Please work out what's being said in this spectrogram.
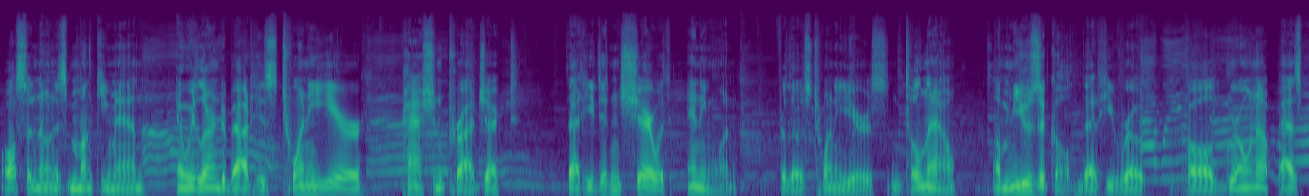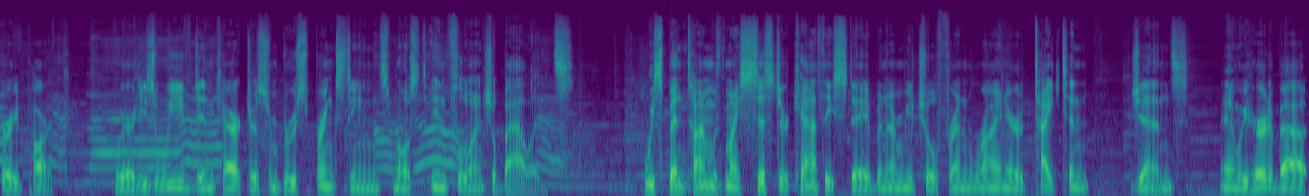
also known as Monkey Man, and we learned about his 20 year passion project that he didn't share with anyone for those 20 years until now a musical that he wrote called Grown Up Asbury Park, where he's weaved in characters from Bruce Springsteen's most influential ballads. We spent time with my sister, Kathy Stabe, and our mutual friend, Reiner Titan Jens, and we heard about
